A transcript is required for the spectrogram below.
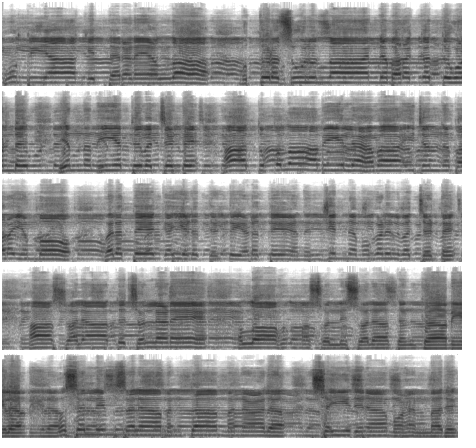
പൂർത്തിയാക്കി തരണേ മുത്തുറസൂലുല്ലാന്റെ മുത്തുറസൂലുള്ളാന്റെ പറക്കത്ത് കൊണ്ട് എന്ന് നീയത്ത് വെച്ചിട്ട് ആ തുക്കുലാബിയിൽ ഹവായിജെന്ന് പറയുമ്പോ വലത്തെ കൈയെടുത്തിട്ട് ഇടത്തെ നെഞ്ചിന്റെ മുകളിൽ വെച്ചിട്ട് ആ സ്വലാത്ത് ചൊല്ലണേ. അള്ളാഹു സ്വല്ലി സ്വലാത്തൻ കാമില സലാമൻ താമൻ അലാ سيدنا محمد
